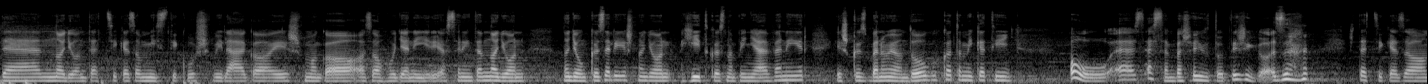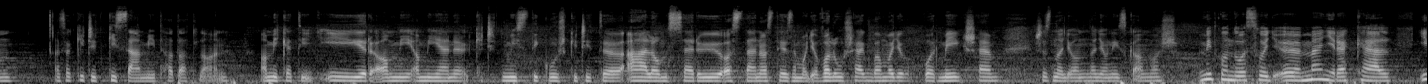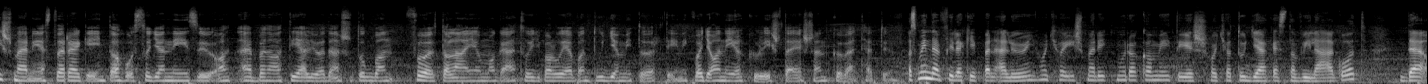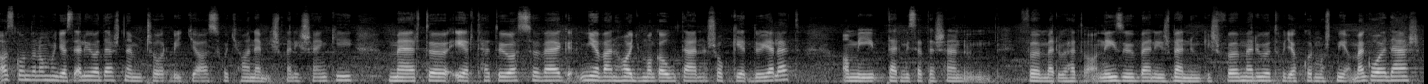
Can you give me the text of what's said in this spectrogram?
de nagyon tetszik ez a misztikus világa, és maga az, ahogyan írja. Szerintem nagyon, nagyon közeli és nagyon hétköznapi nyelven ír, és közben olyan dolgokat, amiket így, ó, ez eszembe se jutott, és igaz. és tetszik ez a, ez a kicsit kiszámíthatatlan, amiket így ír, ami, amilyen kicsit misztikus, kicsit álomszerű, aztán azt érzem, hogy a valóságban vagyok, akkor mégsem, és ez nagyon-nagyon izgalmas. Mit gondolsz, hogy mennyire kell ismerni ezt a regényt ahhoz, hogy a néző ebben a ti előadásotokban föltalálja magát, hogy valójában tudja, mi történik, vagy anélkül is teljesen követhető? Az mindenféleképpen előny, hogyha ismerik Murakamit, és hogyha tudják ezt a világot, de azt gondolom, hogy az előadást nem csorbítja az, hogyha nem ismeri senki, mert érthető a szöveg, nyilván hagy maga után sok kérdőjelet, ami természetesen fölmerülhet a nézőben, és bennünk is fölmerült, hogy akkor most mi a megoldás,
